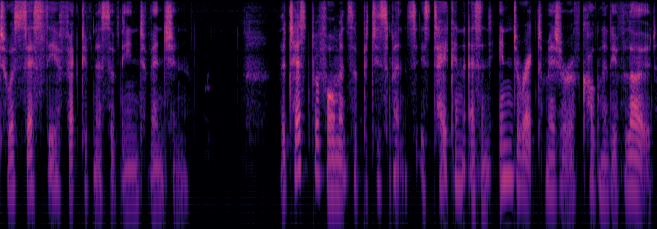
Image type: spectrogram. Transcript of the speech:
to assess the effectiveness of the intervention. The test performance of participants is taken as an indirect measure of cognitive load,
